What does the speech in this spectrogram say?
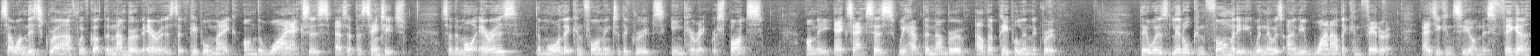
So on this graph, we've got the number of errors that people make on the y-axis as a percentage. So the more errors, the more they're conforming to the group's incorrect response. On the x-axis, we have the number of other people in the group. There was little conformity when there was only one other confederate. As you can see on this figure,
